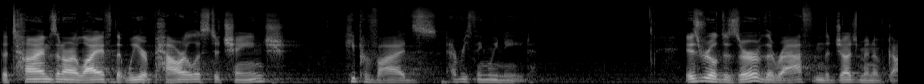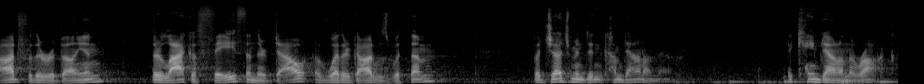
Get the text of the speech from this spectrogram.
the times in our life that we are powerless to change, He provides everything we need. Israel deserved the wrath and the judgment of God for their rebellion, their lack of faith, and their doubt of whether God was with them. But judgment didn't come down on them, it came down on the rock.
